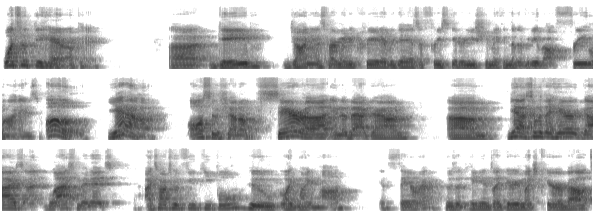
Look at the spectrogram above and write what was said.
What's with the hair? Okay. Uh, Gabe, John, you inspired me to create every day as a free skater. You should make another video about free lines. Oh, yeah. Also, shout out Sarah in the background. Um, yeah, so with the hair, guys, last minute, I talked to a few people who, like my mom and Sarah, whose opinions I very much care about.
